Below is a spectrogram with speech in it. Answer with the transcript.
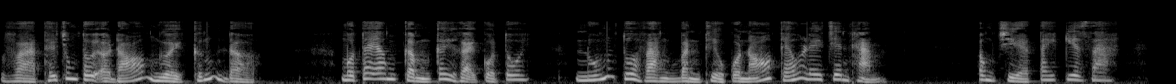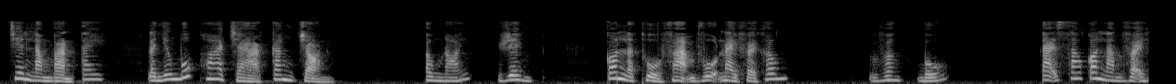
và thấy chúng tôi ở đó người cứng đờ. Một tay ông cầm cây gậy của tôi, núm tua vàng bẩn thỉu của nó kéo lê trên thảm. Ông chìa tay kia ra, trên lòng bàn tay là những búp hoa trà căng tròn. Ông nói, James, con là thủ phạm vụ này phải không? Vâng, bố. Tại sao con làm vậy?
